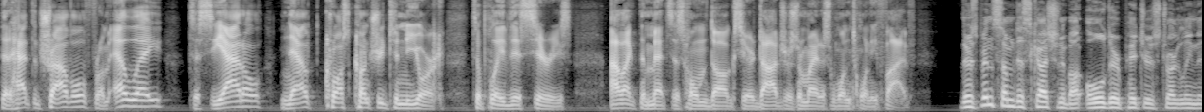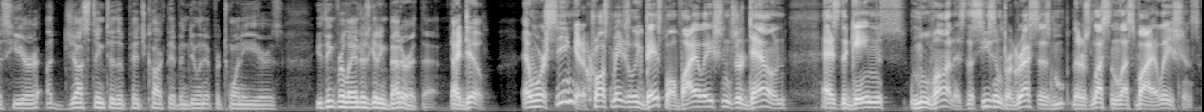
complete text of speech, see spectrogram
that had to travel from LA to Seattle, now cross country to New York to play this series. I like the Mets as home dogs here. Dodgers are minus 125. There's been some discussion about older pitchers struggling this year, adjusting to the pitch clock. They've been doing it for 20 years. You think Verlander's getting better at that? I do. And we're seeing it across Major League Baseball. Violations are down as the games move on. As the season progresses, there's less and less violations.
